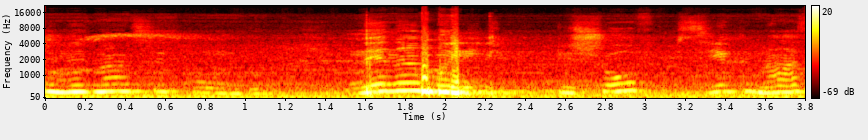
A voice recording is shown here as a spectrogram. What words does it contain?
Не ні на секунду, не на мить, пішов всіх нас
